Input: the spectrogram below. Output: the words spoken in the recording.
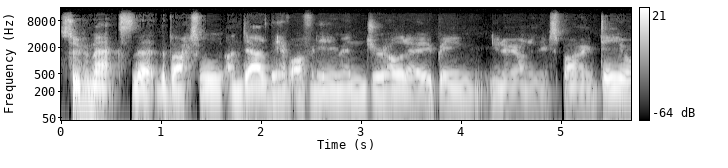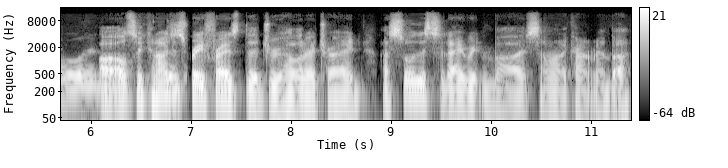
supermax that the Bucks will undoubtedly have offered him, and Jrue Holiday being, you know, on an expiring deal, and Oh, also, can I just rephrase the Jrue Holiday trade? I saw this today, written by someone I can't remember,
